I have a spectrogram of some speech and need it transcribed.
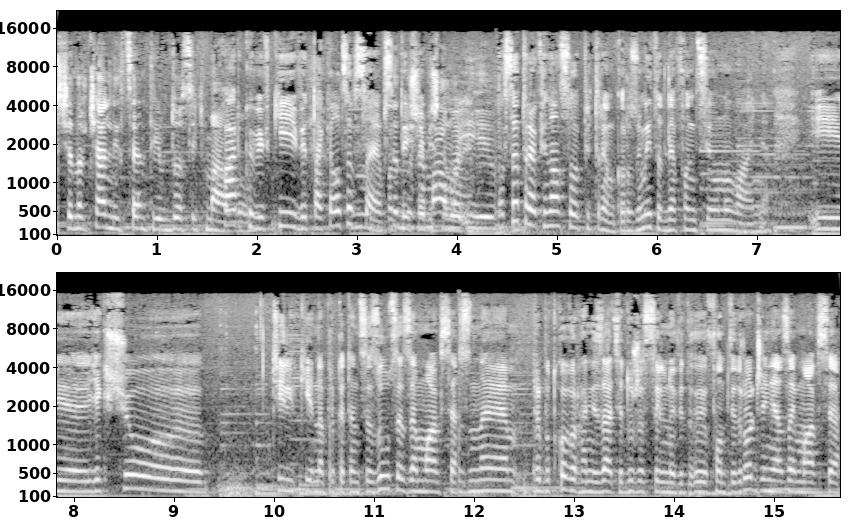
ще навчальних центрів досить В мало. Харкові, в Києві, так, але це все Ну, це фактично дуже мало і- все треба фінансова підтримка, розумієте, для функціонування. І якщо е, тільки, наприклад, НСЗУ це займався, з неприбуткової організації дуже сильно від е, фонд відродження займався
